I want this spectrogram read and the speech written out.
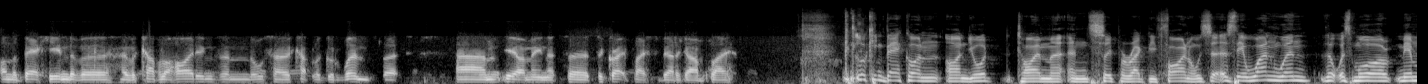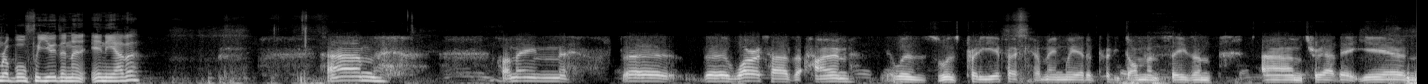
on the back end of a of a couple of hidings and also a couple of good wins, but um, yeah, I mean, it's a, it's a great place to be able to go and play. Looking back on, on your time uh, in Super Rugby finals, is there one win that was more memorable for you than any other? Um, I mean, the the Waratahs at home was was pretty epic. I mean, we had a pretty dominant season um, throughout that year, and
